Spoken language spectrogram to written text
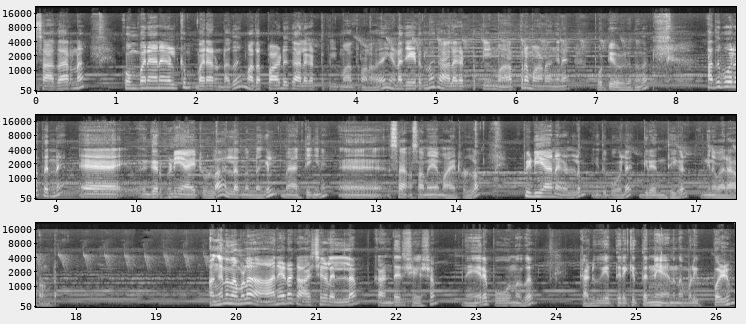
സാധാരണ കൊമ്പനാനകൾക്കും വരാറുണ്ട്. അത് മതപ്പാട് കാലഘട്ടത്തിൽ മാത്രമാണ്. അത് ഇണചേരുന്ന കാലഘട്ടത്തിൽ മാത്രമാണ് അങ്ങനെ പൊട്ടി ഒഴുകുന്നത്. അതുപോലെ തന്നെ ഗർഭിണിയായിട്ടുള്ള അല്ലെന്നുണ്ടെങ്കിൽ മാറ്റിങ്ങിന് സമയമായിട്ടുള്ള പിടിയാനകളിലും ഇതുപോലെ ഗ്രന്ഥികൾ ഇങ്ങനെ വരാറുണ്ട്. അങ്ങനെ നമ്മൾ ആനയുടെ കാഴ്ചകളെല്ലാം കണ്ടതിന് ശേഷം നേരെ പോകുന്നത് കടുവയത്തിരയ്ക്ക് തന്നെയാണ് നമ്മളിപ്പോഴും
